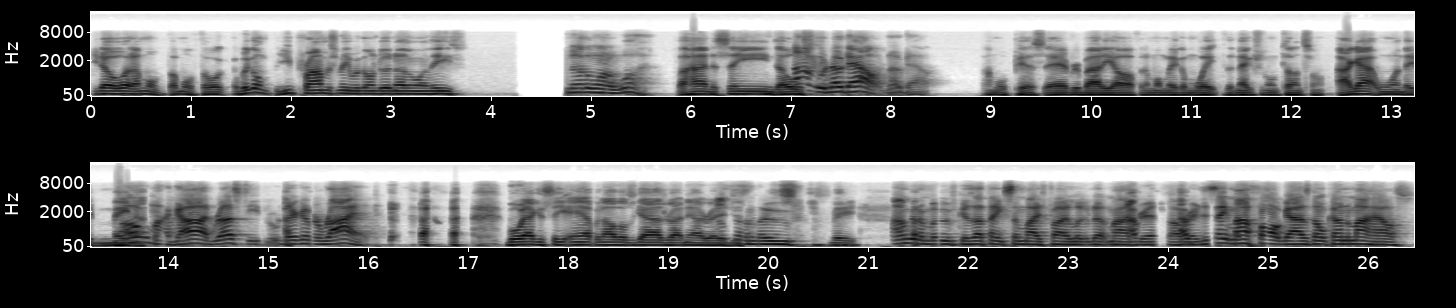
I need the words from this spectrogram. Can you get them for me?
You know what? I'm gonna I'm gonna throw it. We're gonna. You promise me we're gonna do another one of these. Another one of what? Behind the scenes. Old oh, no doubt, no doubt. I'm gonna piss everybody off, and I'm gonna make them wait for the next one on Tunsil. I got one they made. Oh my God, Rusty, they're gonna riot. Boy, I can see Amp and all those guys right now ready I'm to gonna move. Me. I'm gonna move because I think somebody's probably looked up my address I, already. I, this ain't my fault, guys. Don't come to my house.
